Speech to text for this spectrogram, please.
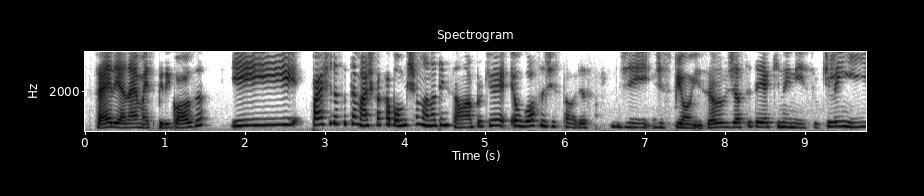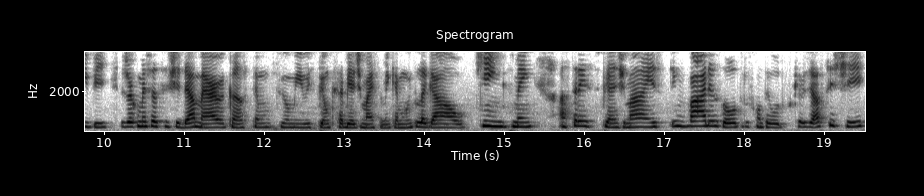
séria, né? Mais perigosa. E parte dessa temática acabou me chamando a atenção, né? Porque eu gosto de histórias de, de espiões. Eu já citei aqui no início Killing Eve, eu já comecei a assistir The Americans, tem um filme O Espião que Sabia Demais também, que é muito legal, Kingsman, As Três Espiãs Demais, tem vários outros conteúdos que eu já assisti.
